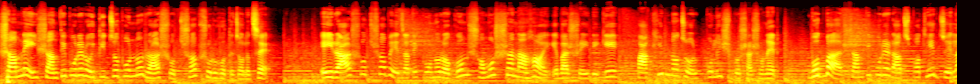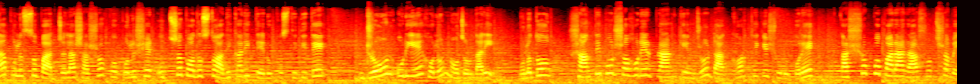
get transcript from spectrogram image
সামনেই শান্তিপুরের ঐতিহ্যপূর্ণ রাস উৎসব শুরু হতে চলেছে। এই রাস উৎসবে যাতে কোনো রকম সমস্যা না হয়, এবার সেই দিকে পাখির নজর পুলিশ প্রশাসনের। বুধবার শান্তিপুরের রাজপথে জেলা পুলিশ সুপার, জেলা শাসক ও পুলিশের উচ্চপদস্থ আধিকারিকদের উপস্থিতিতে ড্রোন উড়িয়ে হল নজরদারি। মূলত শান্তিপুর শহরের প্রাণকেন্দ্র ডাকঘর থেকে শুরু করে কাশ্যপ্যপাড়া রাস উৎসবে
